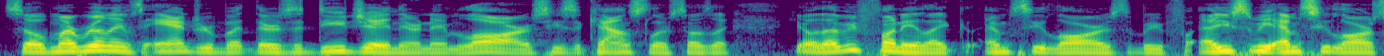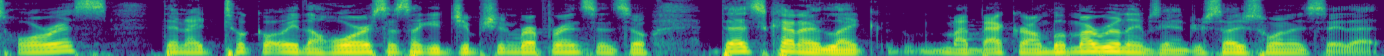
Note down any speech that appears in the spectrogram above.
So my real name's Andrew, but there's a DJ in there named Lars. He's a counselor. So I was like, yo, that'd be funny. Like MC Lars would be. Fu-. I used to be MC Lars Horus. Then I took away the Horus. That's like Egyptian reference, and so that's kind of like my background. But my real name's Andrew. So I just wanted to say that.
